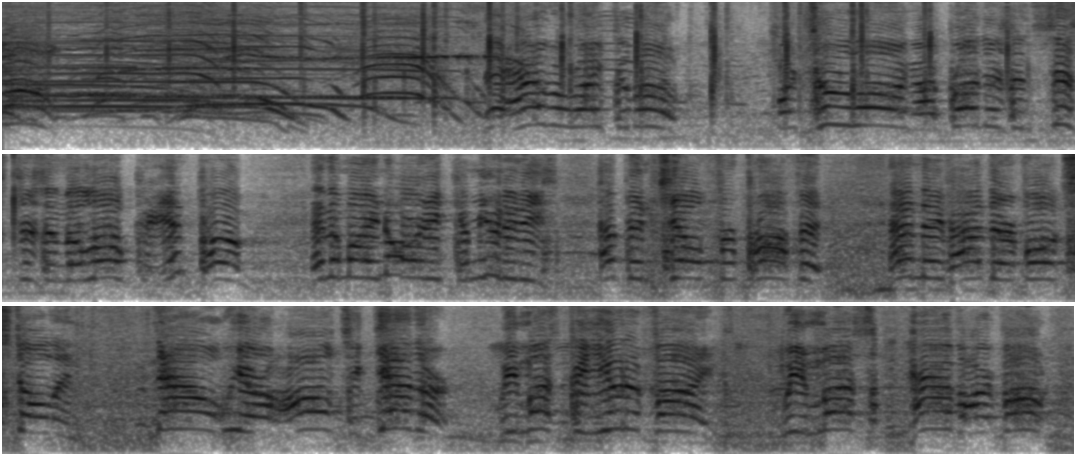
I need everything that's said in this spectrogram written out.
vote. They have a right to vote. For too long, our brothers and sisters in the low income and the minority communities have been jailed for profit, and they've had their votes stolen. Now we are all together. We must be unified. We must have our vote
